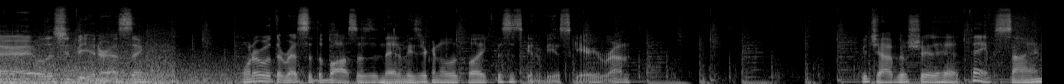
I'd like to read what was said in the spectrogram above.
Alright, well this should be interesting. Wonder what the rest of the bosses and the enemies are gonna look like. This is gonna be a scary run. Good job. Go straight ahead. Thanks, sign.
